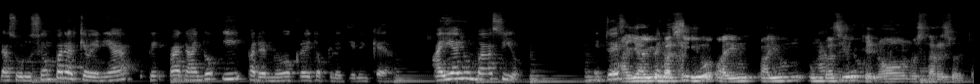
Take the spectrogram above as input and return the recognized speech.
la solución para el que venía pagando y para el nuevo crédito que le tienen que dar. Ahí hay un vacío. Entonces, Ahí hay un vacío, hay un, hay un, un vacío que no, no, está resuelto.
